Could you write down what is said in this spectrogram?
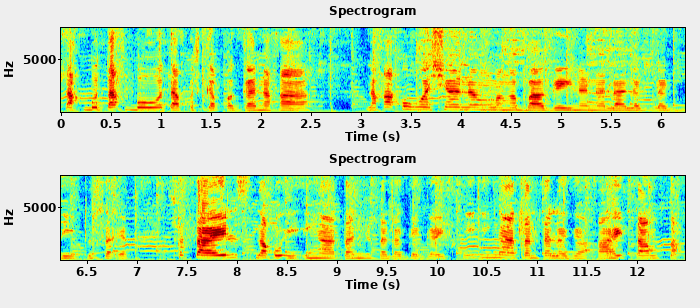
takbo-takbo. Tapos kapag ka naka, nakakuha siya ng mga bagay na nalalaglag dito sa sa tiles, naku, iingatan niyo talaga guys. Iingatan talaga kahit tamtax.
